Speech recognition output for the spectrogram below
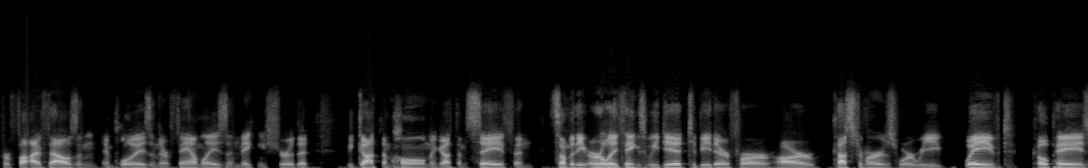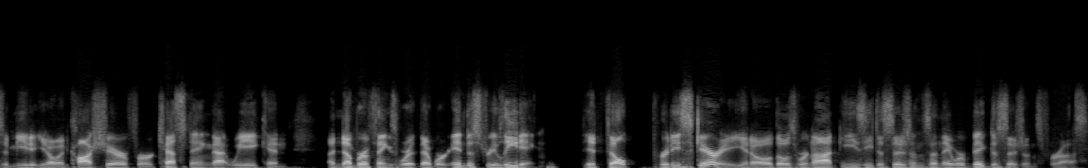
for 5,000 employees and their families, and making sure that we got them home and got them safe, and some of the early things we did to be there for our customers, where we waived copays, immediate, you know, and cost share for testing that week, and a number of things were, that were industry leading. It felt pretty scary, you know. Those were not easy decisions, and they were big decisions for us,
